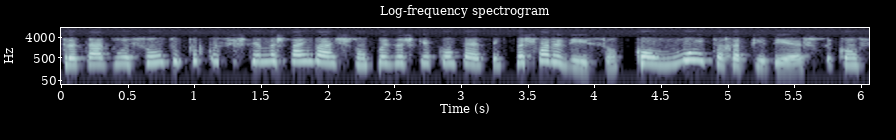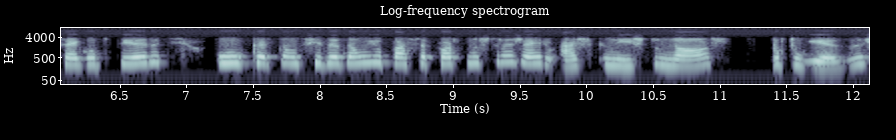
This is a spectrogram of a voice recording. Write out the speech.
tratar do assunto porque o sistema está em baixo, são coisas que acontecem. Mas fora disso, com muita rapidez se consegue obter o cartão de cidadão e o passaporte no estrangeiro. Acho que nisto nós, portugueses,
